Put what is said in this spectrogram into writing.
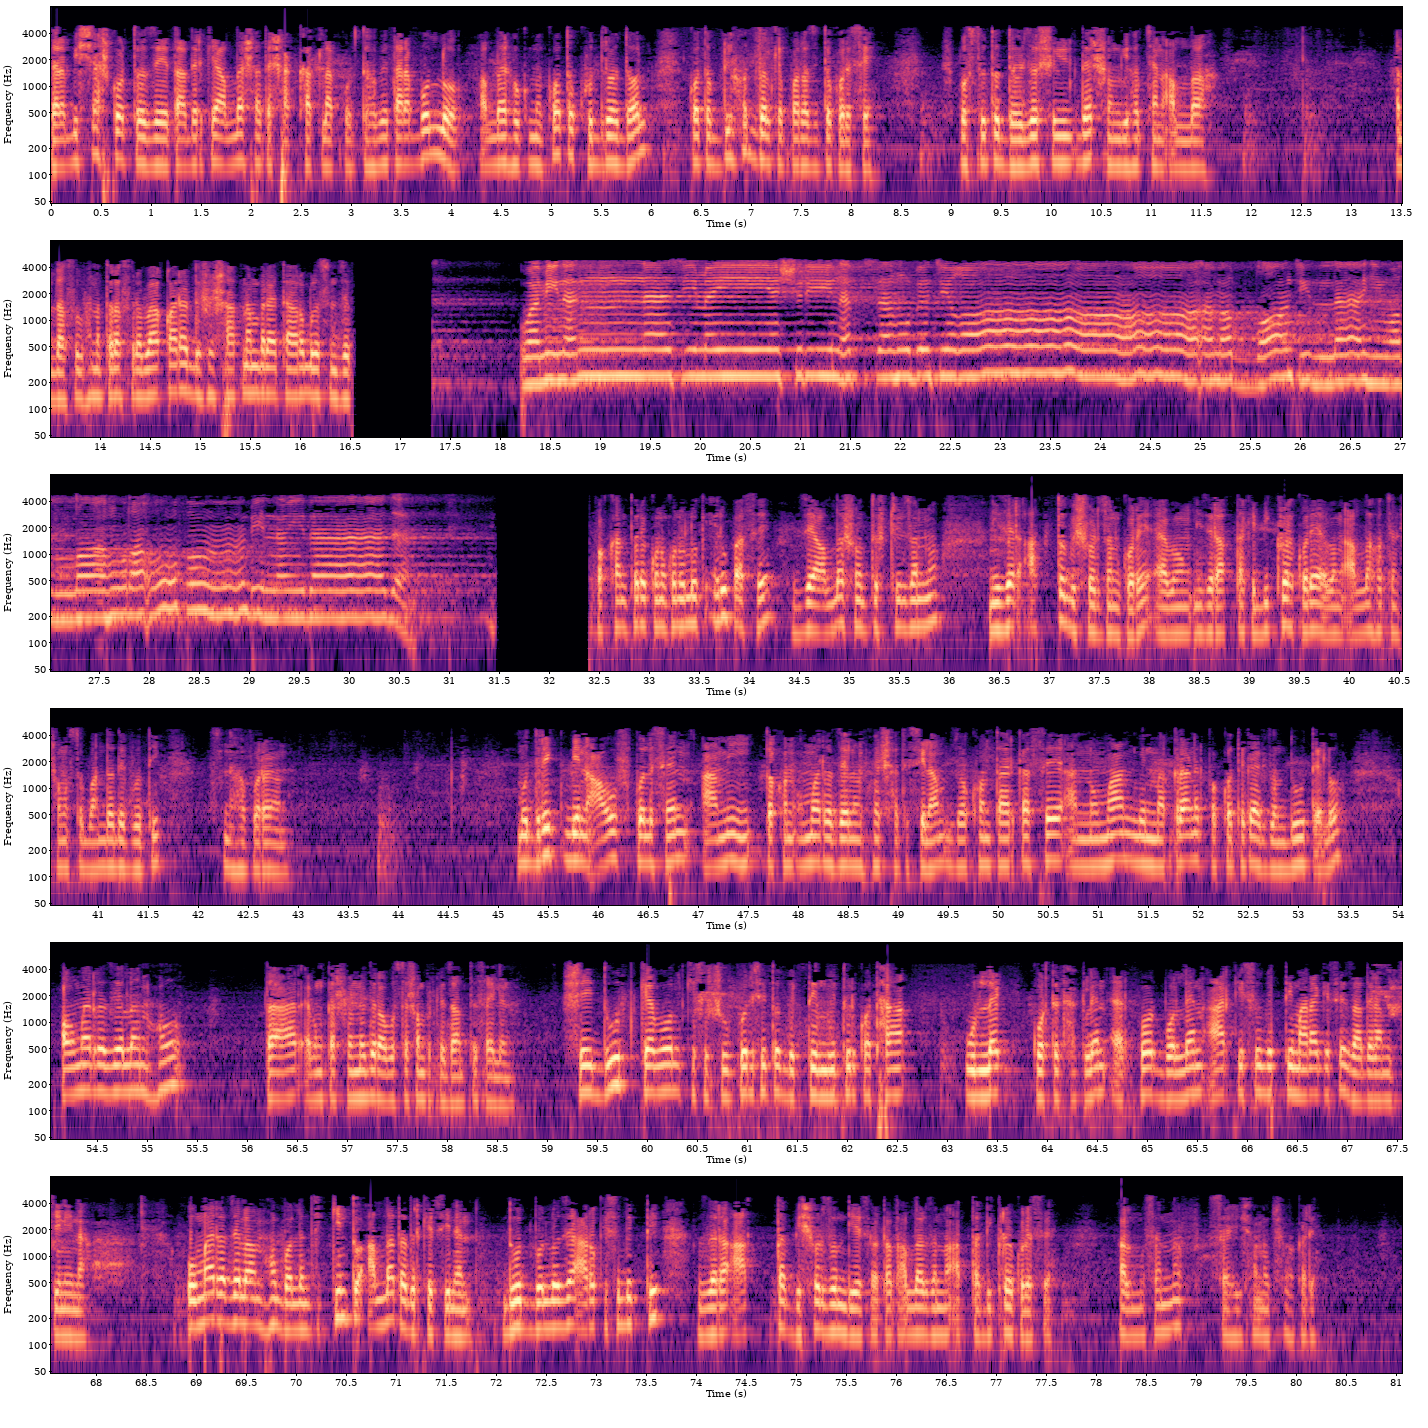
যারা বিশ্বাস করত যে তাদেরকে আল্লাহর সাথে সাক্ষাৎ লাভ করতে হবে, তারা বলল, আল্লাহর হুকুমে কত ক্ষুদ্র দল, কত বৃহৎ দলকে পরাজিত করেছে। বস্তুত ধৈর্যশীলদের সঙ্গী হচ্ছেন আল্লাহ। আল্লাহ সুবাহ দুশো সাত নম্বর আয়তে আরও বলেছেন যে ومن الناس من يشري نفسه ابتغاء مرضات الله والله رؤوف بالعباد পক্ষান্তরে কোন কোন লোক এরূপ আছে যে আল্লাহ সন্তুষ্টির জন্য নিজের আত্মবিসর্জন করে এবং নিজের আত্মাকে বিক্রয় করে এবং আল্লাহ হচ্ছেন সমস্ত বান্দাদের প্রতি স্নেহপরায়ণ মুদ্রিক বিন আউফ বলেছেন, আমি তখন উমর রাজিয়ালের সাথে ছিলাম, যখন তার কাছে নুমান বিন মাকরানের পক্ষ থেকে একজন দূত এলো। উমর রাজিয়ালহ তার এবং তার সৈন্যদের অবস্থা সম্পর্কে জানতে চাইলেন। সেই দূত কেবল কিছু সুপরিচিত ব্যক্তির মৃত্যুর কথা উল্লেখ করতে থাকলেন, এরপর বললেন, আর কিছু ব্যক্তি মারা গেছে যাদের আমি চিনি না। উমার রাজু বললেন যে, কিন্তু আল্লাহ তাদেরকে চিনেন। দূত বলল যে, আরও কিছু ব্যক্তি যারা আত্মা বিসর্জন দিয়েছে, অর্থাৎ আল্লাহর জন্য আত্মা বিক্রয় করেছে। আল মুসান্নাফ সাহি সনদ সহকারে।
